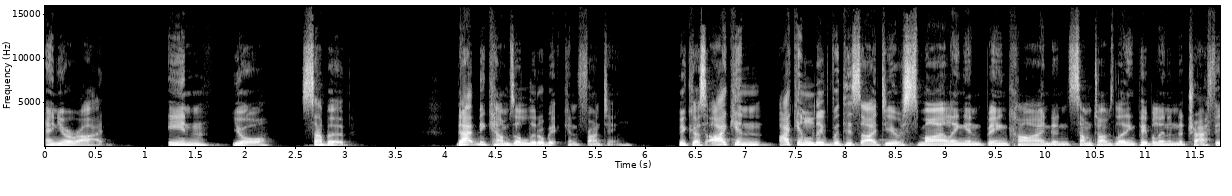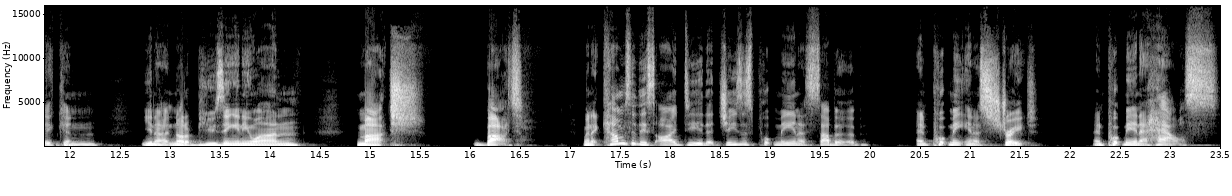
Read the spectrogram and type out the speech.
and your right in your suburb, that becomes a little bit confronting because I can I can live with this idea of smiling and being kind and sometimes letting people in in the traffic and you know not abusing anyone much. But when it comes to this idea that Jesus put me in a suburb and put me in a street and put me in a house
